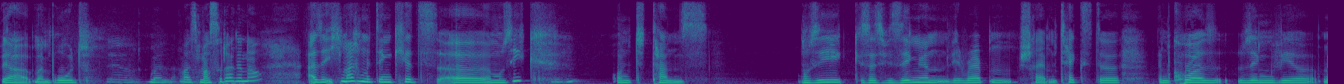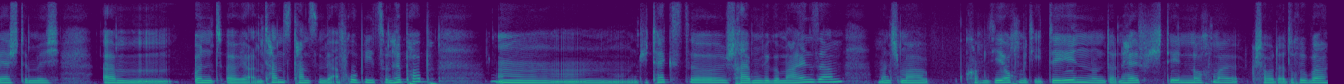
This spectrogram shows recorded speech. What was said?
ja, mein Brot. Ja. Mein, Was machst du da genau? Also ich mache mit den Kids äh, Musik mhm. und Tanz. Musik, das heißt, wir singen, wir rappen, schreiben Texte, im Chor singen wir mehrstimmig ähm, und äh, ja, im Tanz tanzen wir Afrobeats und Hip-Hop. Mm, die Texte schreiben wir gemeinsam. Manchmal kommen die auch mit Ideen und dann helfe ich denen nochmal, schaue da drüber.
